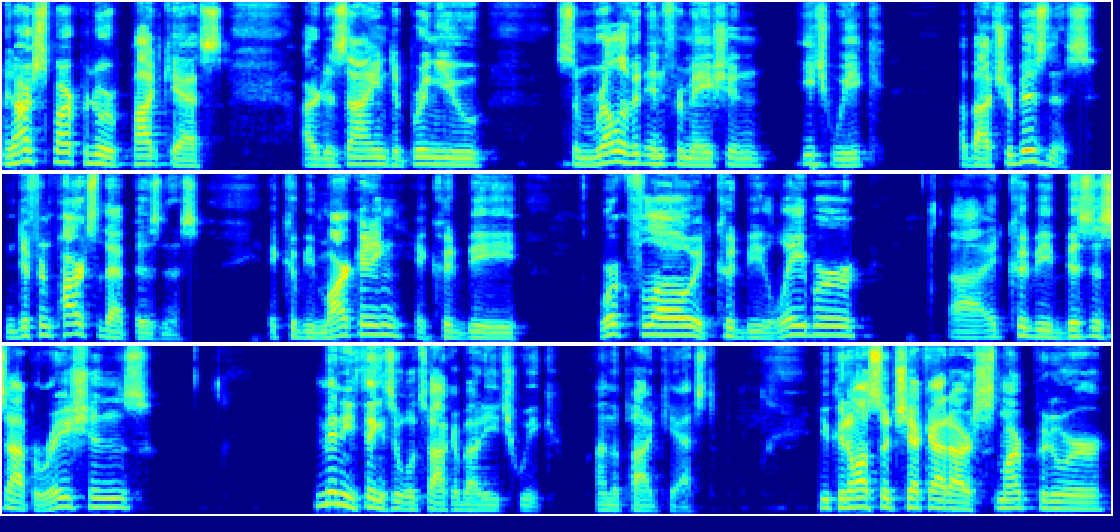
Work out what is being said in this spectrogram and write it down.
And our Smartpreneur podcasts are designed to bring you some relevant information each week about your business and different parts of that business. It could be marketing, it could be workflow, it could be labor, uh, it could be business operations, many things that we'll talk about each week on the podcast. You can also check out our Smartpreneur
